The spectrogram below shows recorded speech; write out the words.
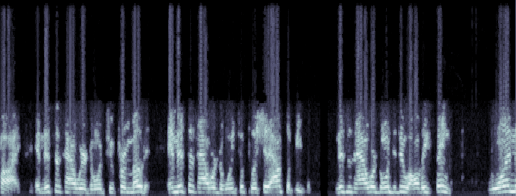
pie. And this is how we're going to promote it. And this is how we're going to push it out to people. This is how we're going to do all these things. One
